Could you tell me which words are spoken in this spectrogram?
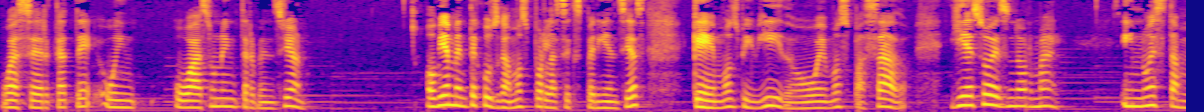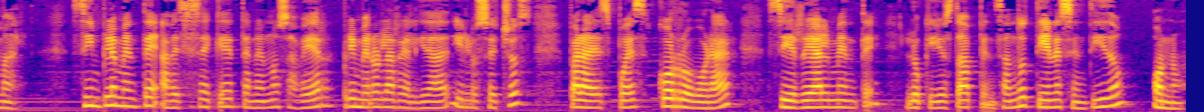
o acércate, o, o haz una intervención. Obviamente juzgamos por las experiencias que hemos vivido o hemos pasado, y eso es normal y no está mal. Simplemente a veces hay que detenernos a ver primero la realidad y los hechos para después corroborar si realmente lo que yo estaba pensando tiene sentido o no.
